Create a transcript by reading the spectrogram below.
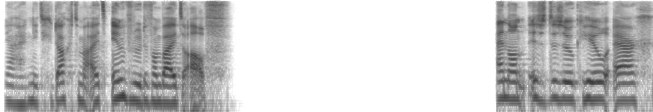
ja, niet gedachten, maar uit invloeden van buitenaf. En dan is het dus ook heel erg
